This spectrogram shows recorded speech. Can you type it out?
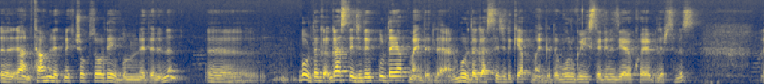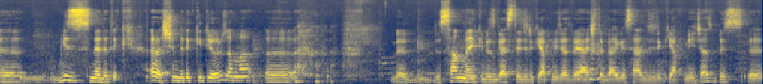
e, yani tahmin etmek çok zor değil bunun nedenini. Ee, Burada ga- gazetecilik burada yapmayın dediler yani. Burada gazetecilik yapmayın dedi. Vurguyu istediğiniz yere koyabilirsiniz. Ee, Biz ne dedik? Evet şimdilik gidiyoruz ama e, e, sanmayın ki biz gazetecilik yapmayacağız veya işte belgeselcilik yapmayacağız. Biz e,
